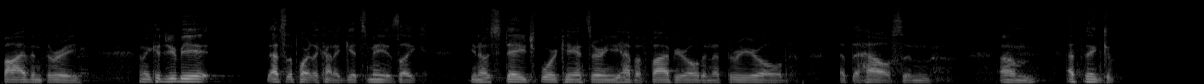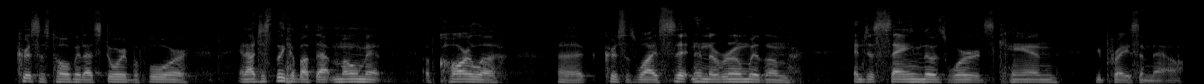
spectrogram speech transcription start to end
Five and three. I mean, could you be? That's the part that kind of gets me. Is like, you know, stage four cancer, and you have a five-year-old and a three-year-old at the house, and um, I think Chris has told me that story before, and I just think about that moment of Carla, uh, Chris's wife, sitting in the room with him, and just saying those words, "Can you praise him now?"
